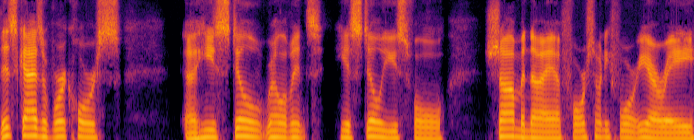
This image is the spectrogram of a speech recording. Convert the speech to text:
This guy's a workhorse. Uh, he's still relevant. He is still useful. Sean Manaea, 474 ERA.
